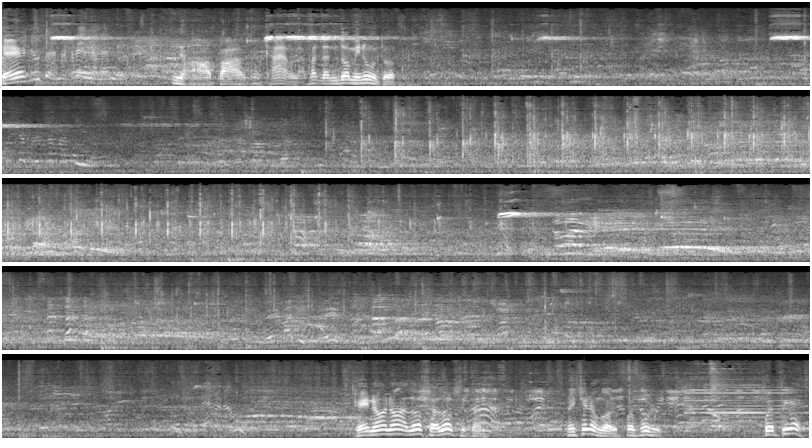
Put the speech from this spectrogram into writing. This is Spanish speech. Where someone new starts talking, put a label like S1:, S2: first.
S1: Eh?
S2: Che? No,
S1: Paolo, Carla, fate un due minuti. ¿Qué? No, no, a dos, a dos están. No hicieron gol, fue full. Fue pie.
